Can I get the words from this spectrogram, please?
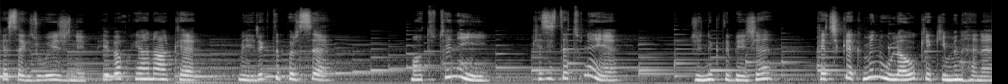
کەسێک جوێ ژنێ پێ بە خویاناکە مێرک دپرسە ما تو تونەیی کەسی تە تونەیە ژنک دبێژە کەچکێک من و لاوکێکی من هەنە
